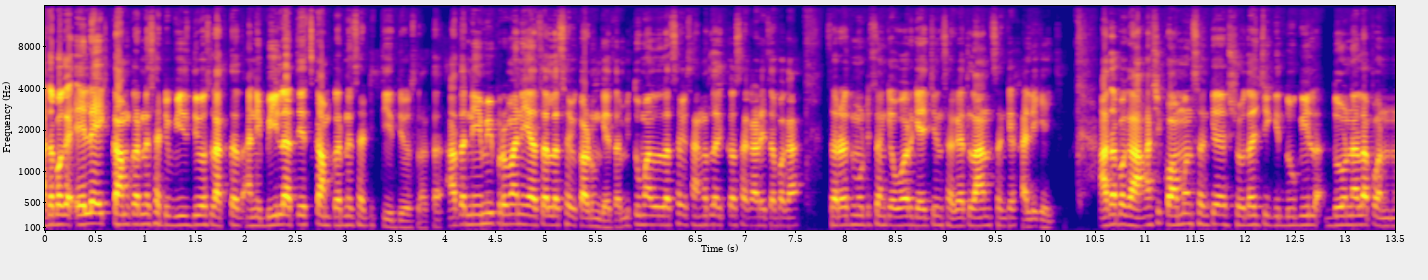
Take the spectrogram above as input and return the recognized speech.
आता बघा एला एक काम करण्यासाठी वीस दिवस लागतात आणि बीला तेच काम करण्यासाठी तीस दिवस लागतात. आता नेहमीप्रमाणे याचा लसावी काढून घ्यायचा. मी तुम्हाला लसावी सांगितलं कसा काढायचा बघा. सर्वात मोठी संख्या वर घ्यायची आणि सगळ्यात लहान संख्या खाली घ्यायची. आता बघा अशी कॉमन संख्या शोधायची की दोघीला दोनाला पण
